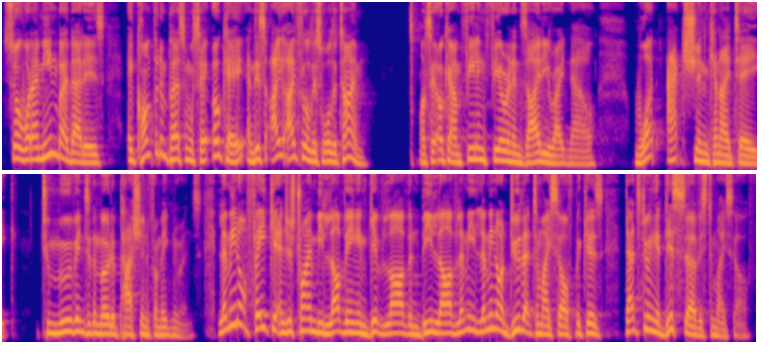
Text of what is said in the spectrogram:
So, what I mean by that is a confident person will say, okay, and this, I, I feel this all the time. I'll say, okay, I'm feeling fear and anxiety right now. What action can I take to move into the mode of passion from ignorance. Let me not fake it and just try and be loving and give love and be love. Let me let me not do that to myself because that's doing a disservice to myself.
